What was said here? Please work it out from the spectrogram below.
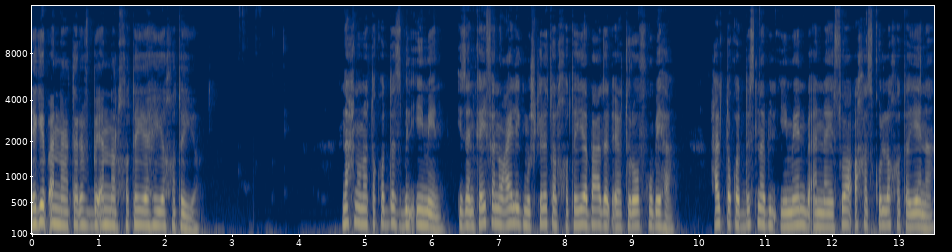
يجب أن نعترف بأن الخطية هي خطية. نحن نتقدس بالإيمان. إذا كيف نعالج مشكلة الخطية بعد الاعتراف بها؟ هل تقدسنا بالإيمان بأن يسوع أخذ كل خطايانا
